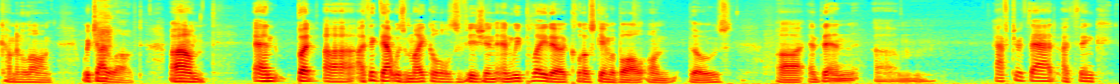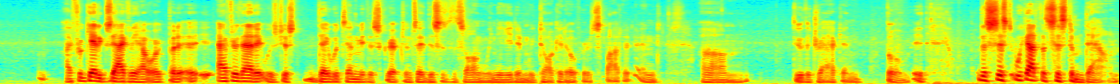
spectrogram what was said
coming along, which I loved. Um, and but uh, I think that was Michael's vision, and we played a close game of ball on those. Uh, and then um, after that, I think I forget exactly how it worked, but uh after that, it was just they would send me the script and say, "This is the song we need," and we talk it over, spot it, and um, do the track, and boom, it. The system, we got the system down,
